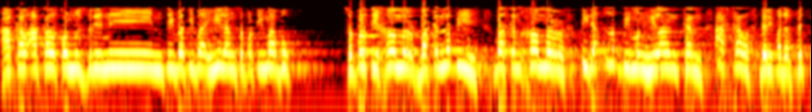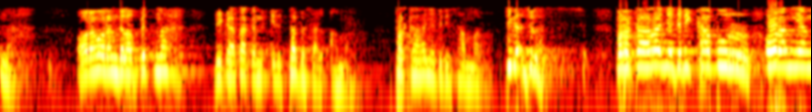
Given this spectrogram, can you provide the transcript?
akal-akal kaum muslimin tiba-tiba hilang seperti mabuk. Seperti khamr, bahkan lebih. Bahkan khamr tidak lebih menghilangkan akal daripada fitnah. Orang-orang dalam fitnah dikatakan irtabasal amr. Perkaranya jadi samar. Tidak jelas. Perkaranya jadi kabur. Orang yang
